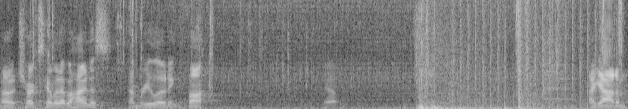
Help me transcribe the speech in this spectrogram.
Oh, truck's coming up behind us. I'm reloading. Fuck. Yep. I got him.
